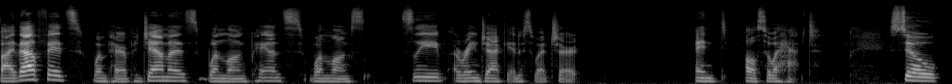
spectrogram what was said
five outfits, one pair of pajamas, one long pants, one long sleeve, a rain jacket, a sweatshirt, and also a hat. So,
